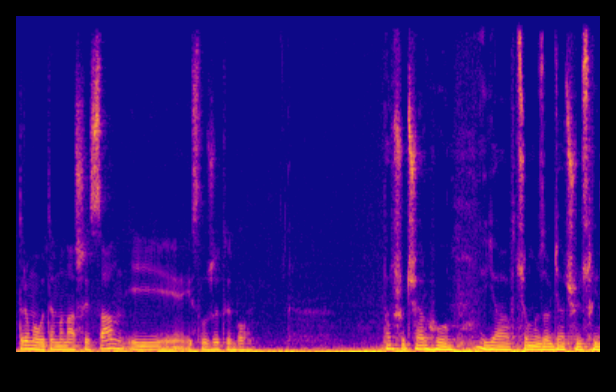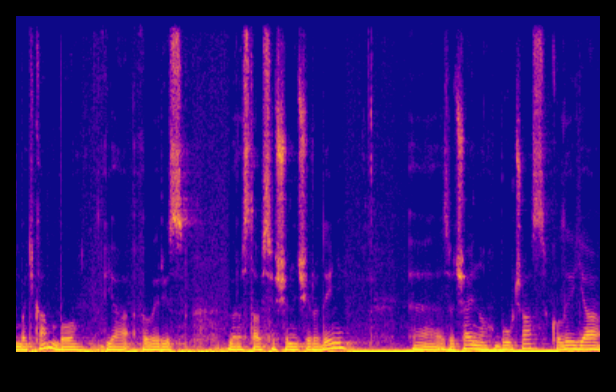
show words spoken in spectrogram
отримувати монаший сан і, і служити Богу. Першу чергу я в цьому завдячую своїм батькам, бо я виріс, виростав в священичій родині. Е, Звичайно, був час, коли я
